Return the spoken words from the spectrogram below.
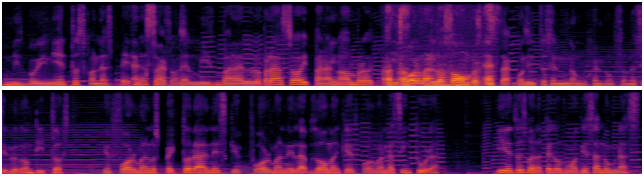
mis movimientos con las pesas Exacto. son el mismo. Para el brazo y para el hombro y para y todo. forman los hombros, Exacto. bonitos en una mujer, no son así redonditos, que forman los pectorales, que forman el abdomen, que forman la cintura. Y entonces, bueno, tengo como 10 alumnas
